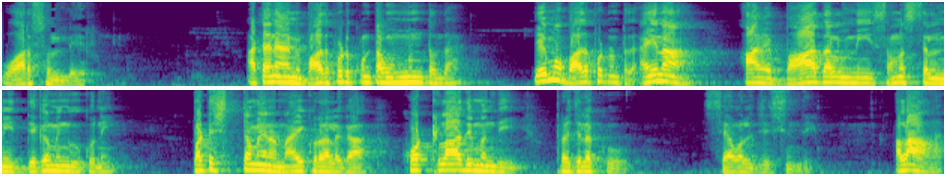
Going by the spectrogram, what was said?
వారసులు లేరు. అటనే ఆమె బాధపడుకుంటా ఉండుంటుందా? ఏమో బాధపడి ఉంటుంది అయినా ఆమె బాధల్ని సమస్యల్ని దిగమింగుకుని పటిష్టమైన నాయకురాలుగా కోట్లాది మంది ప్రజలకు సేవలు చేసింది. అలా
